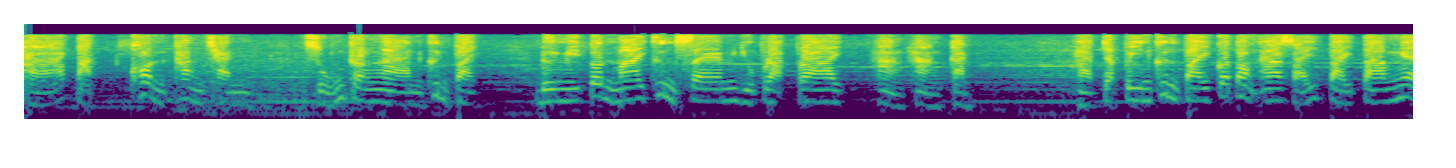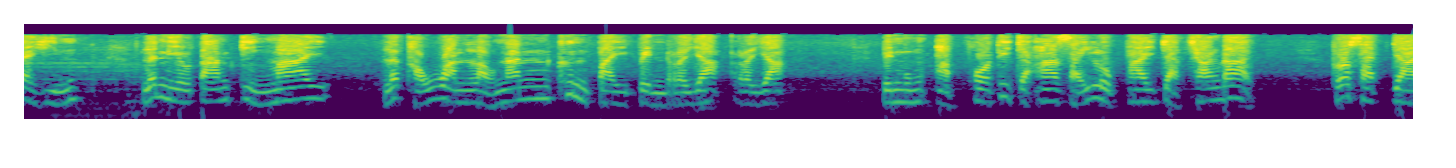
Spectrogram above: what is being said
ผาตัดค่อนข้างชัน สูงตระงงานขึ้นไป โดยมีต้นไม้ขึ้นแซมอยู่ประปรายห่างๆกัน หากจะปีนขึ้นไปก็ต้องอาศัยไต่ตามแง่หิน และเหนียวตามกิ่งไม้ และเถาวันเหล่านั้นขึ้นไปเป็นระยะระยะ เป็นมุมอับพอที่จะอาศัยหลบภัยจากช้างได้ เพราะสัตว์ใหญ่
